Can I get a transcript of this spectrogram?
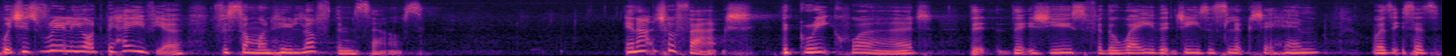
which is really odd behavior for someone who loved themselves. In actual fact, the Greek word that, that is used for the way that Jesus looked at him was it says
